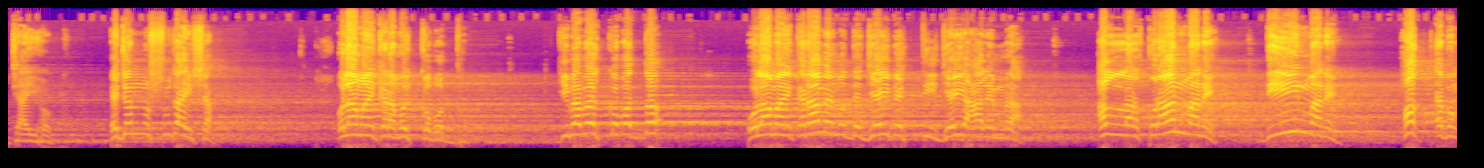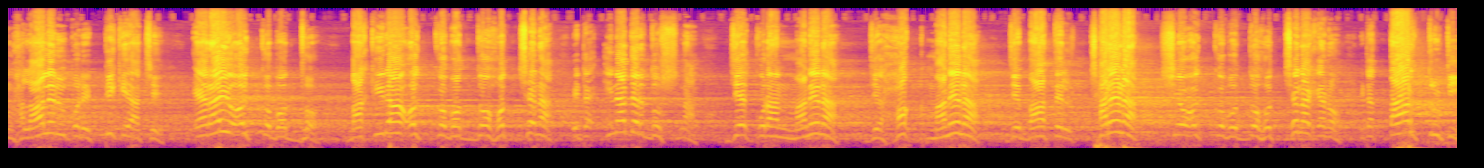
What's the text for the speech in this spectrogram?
যাই হোক। এজন্য সুজা হিসাব। ওলামায় কেরাম ঐক্যবদ্ধ। কীভাবে ঐক্যবদ্ধ? ওলামায় কেরামের মধ্যে যেই ব্যক্তি, যেই আলেমরা আল্লাহর কোরআন মানে দিন মানে হক এবং হালালের উপরে টিকে আছে, এরাই ঐক্যবদ্ধ। বাকিরা ঐক্যবদ্ধ হচ্ছে না, এটা ইনাদের দোষ না। যে কোরআন মানে না, যে হক মানে না, যে বাতেল ছাড়ে না, সে ঐক্যবদ্ধ হচ্ছে না কেন? এটা তার ত্রুটি,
